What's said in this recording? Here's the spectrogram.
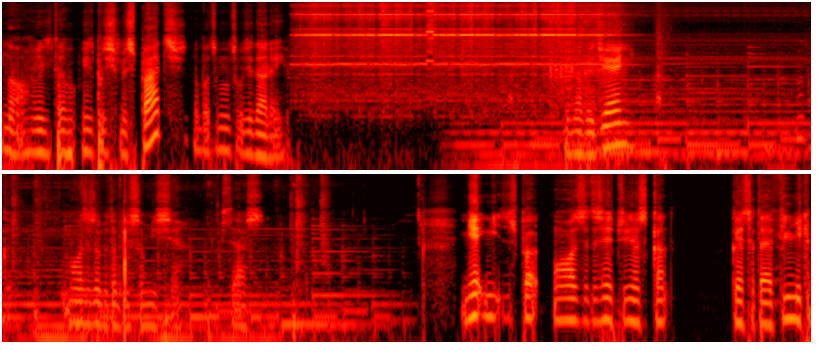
No, więc, to, więc powinniśmy spać. Zobaczymy co będzie dalej. Nowy dzień. Może zrobię tą pierwszą misję. Nie, nie może to się przewinąć. Jest te filmiki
